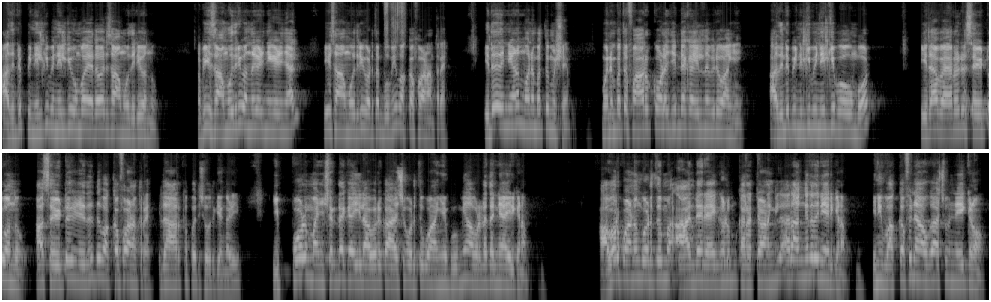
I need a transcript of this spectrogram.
അതിന്റെ പിന്നിലേക്ക് പിന്നിലേക്ക് പോകുമ്പോൾ ഏതോ ഒരു സാമൂതിരി വന്നു. അപ്പൊ ഈ സാമൂതിരി വന്നു കഴിഞ്ഞു കഴിഞ്ഞാൽ ഈ സാമൂതിരി കൊടുത്ത ഭൂമി വക്കഫാണ് അത്രേ ഇത് തന്നെയാണ് മുനമ്പത്ത് വിഷയം മുനമ്പത്ത് ഫാറൂഖ് കോളേജിന്റെ കയ്യിൽ നിന്ന് ഇവർ വാങ്ങി. അതിന്റെ പിന്നിലേക്ക് പിന്നിലേക്ക് പോകുമ്പോൾ ഇതാ വേറൊരു സൈറ്റ് വന്നു. ആ സൈറ്റ് ചെയ്തത് വക്കഫാണത്രേ ഇത് ആർക്ക് പരിശോധിക്കാൻ കഴിയും? ഇപ്പോൾ മനുഷ്യരുടെ കയ്യിൽ അവർ കാശ് കൊടുത്ത് വാങ്ങിയ ഭൂമി അവരുടെ തന്നെ ആയിരിക്കണം. അവർ പണം കൊടുത്തും അതിന്റെ രേഖകളും കറക്റ്റ് ആണെങ്കിൽ അത് അങ്ങനെ തന്നെ ആയിരിക്കണം. ഇനി വക്കഫിന് അവകാശം ഉന്നയിക്കണോ?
